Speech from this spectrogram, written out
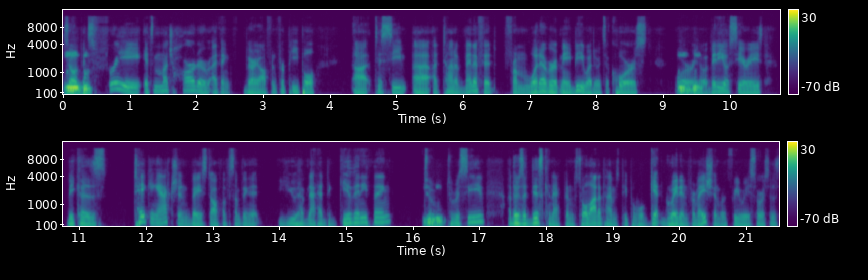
So if Mhm. it's free, it's much harder, I think, very often for people uh, to see uh, a ton of benefit from whatever it may be, whether it's a course or you Mhm. know a video series, because taking action based off of something that you have not had to give anything to Mhm. to receive, uh, there's a disconnect, and so a lot of times people will get great information with free resources,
